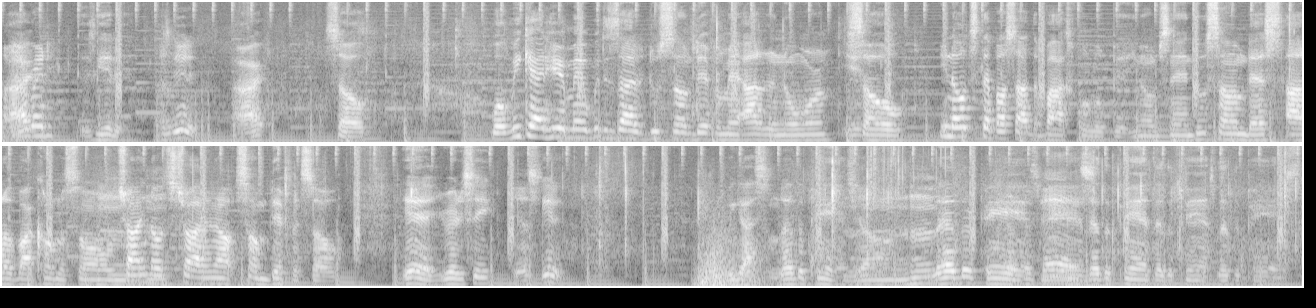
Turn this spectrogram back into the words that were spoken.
All right, ready? Let's get it. Let's get it. All right. So what we got here, man, we decided to do something different, man, out of the norm. Yeah. So, you know, step outside the box for a little bit, you know what I'm saying? Do something that's out of our comfort zone. Mm -hmm. Try, you know, just trying out something different. So, yeah, you ready to see? Yes, get it. We got some leather pants, y'all. Mm -hmm. Leather pants, leather man. Pants. Leather pants, leather pants, leather pants.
